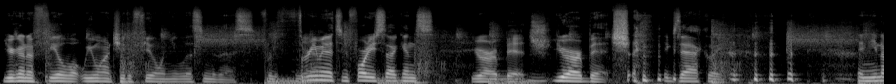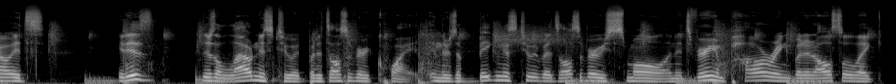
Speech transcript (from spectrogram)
you're gonna feel what we want you to feel when you listen to this. For three Yeah. minutes and forty seconds, You're a bitch. you're a bitch. exactly. and you know, it's it is there's a loudness to it, but it's also very quiet. And there's a bigness to it, but it's also very small and it's very empowering, but it also like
